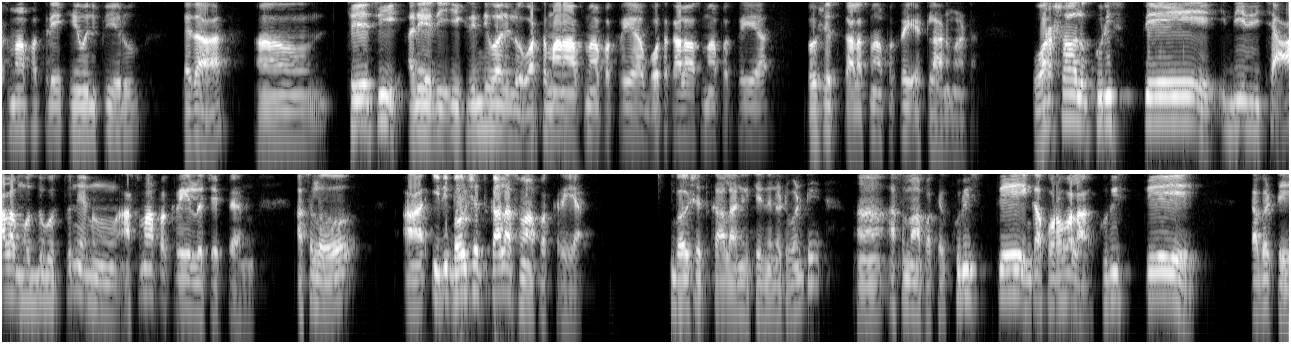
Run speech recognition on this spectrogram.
అసమాపక్రియకి ఏమని పేరు? లేదా చేసి అనేది ఈ క్రింది వానిలో వర్తమాన అసమాపక్రియ భూతకాల అసమాపక్రియ భవిష్యత్ కాల అసమాపక్రియ ఎట్లా అనమాట వర్షాలు కురిస్తే ఇది ఇది చాలా ముద్దు గుర్తు నేను అసమాపక్రియలో చెప్పాను. అసలు ఇది భవిష్యత్ కాల అసమాపక్రియ. భవిష్యత్ కాలానికి చెందినటువంటి అసమాపక కురిస్తే ఇంకా కురవల కురిస్తే. కాబట్టి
